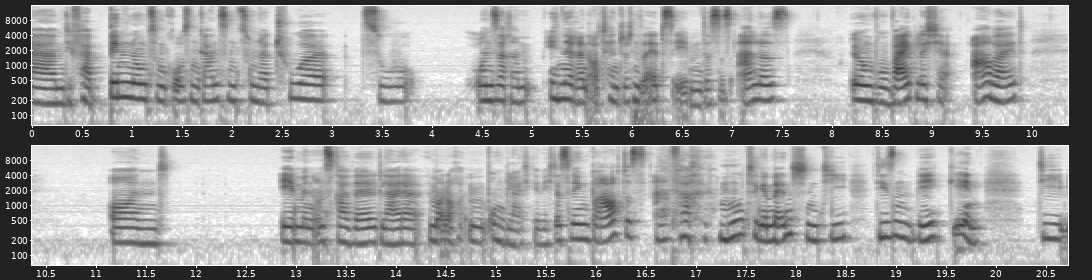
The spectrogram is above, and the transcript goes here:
ähm, die Verbindung zum großen Ganzen, zur Natur, zu unserem inneren authentischen Selbst eben. Das ist alles irgendwo weibliche Arbeit und eben in unserer Welt leider immer noch im Ungleichgewicht. Deswegen braucht es einfach mutige Menschen, die diesen Weg gehen, die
